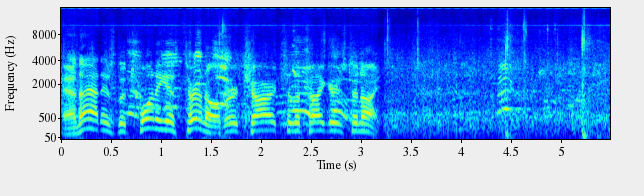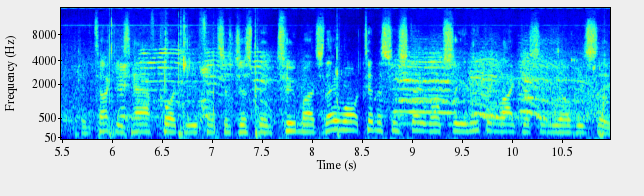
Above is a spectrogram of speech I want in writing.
And that is the 20th turnover charged to the Tigers tonight. Kentucky's half-court defense has just been too much. They won't, Tennessee State won't see anything like this in the OVC.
